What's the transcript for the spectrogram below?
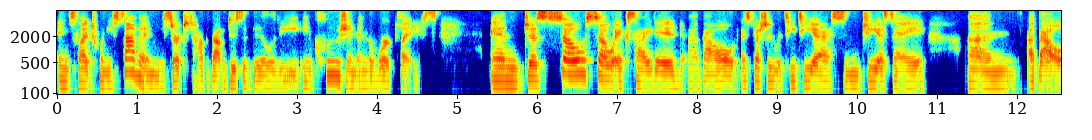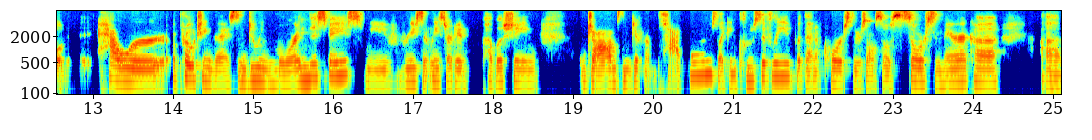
in slide 27, we start to talk about disability inclusion in the workplace and just so so excited about especially with tts and gsa um, about how we're approaching this and doing more in this space. We've recently started publishing jobs in different platforms like inclusively but then of course there's also source america uh,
